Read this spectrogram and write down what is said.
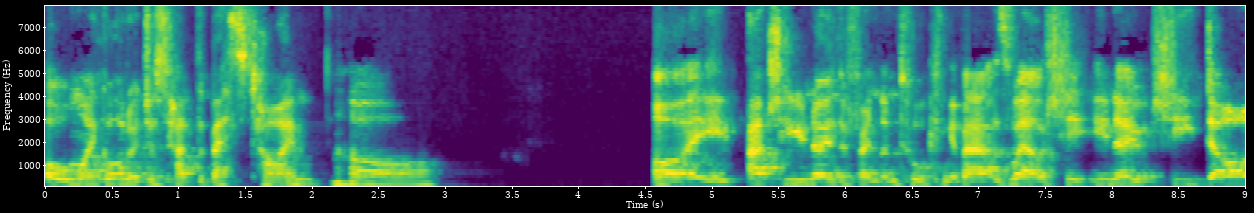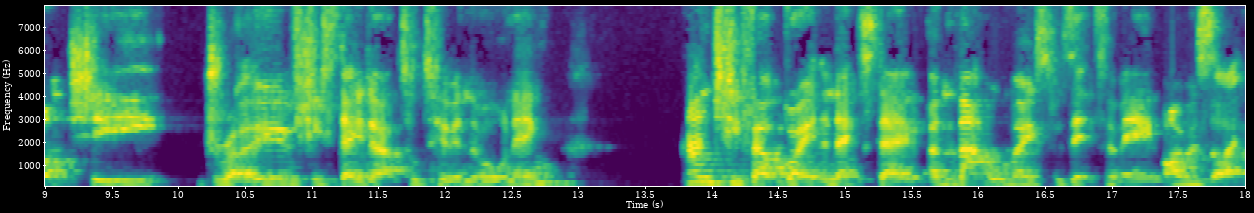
Oh my God, I just had the best time. Oh. I actually, you know, the friend I'm talking about as well. She, you know, she danced, she drove, she stayed out till two in the morning, and she felt great the next day. And that almost was it for me. I was like,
